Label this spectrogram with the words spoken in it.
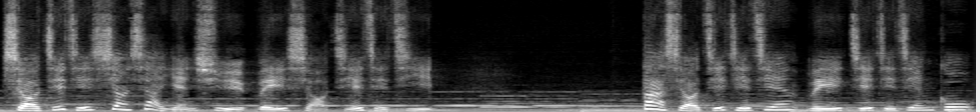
小结节向下延续为小结节肌，大小结节间为结节间沟。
